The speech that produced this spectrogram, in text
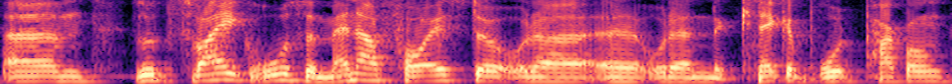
Ähm, so zwei große Männerfäuste oder äh, oder eine Knäckebrotpackung,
